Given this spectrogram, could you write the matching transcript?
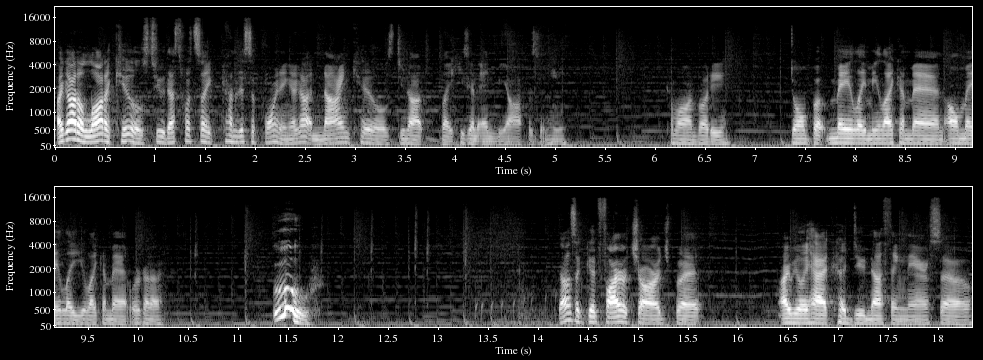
I got a lot of kills, too. That's what's, like, kind of disappointing. I got nine kills. Do not, like, he's going to end me off, isn't he? Come on, buddy. Don't but melee me like a man. I'll melee you like a man. We're gonna... Ooh! That was a good fire charge, but I really had could do nothing there, so...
